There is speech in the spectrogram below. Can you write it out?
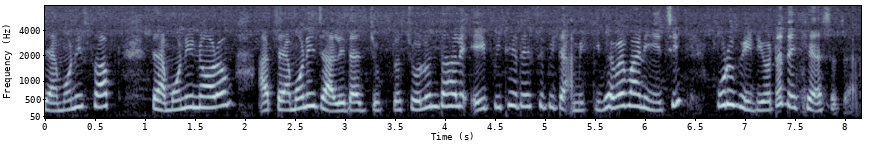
যেমনই সফট তেমনই নরম আর তেমনই জালিদার যুক্ত চলুন তাহলে এই পিঠের রেসিপিটা আমি কীভাবে বানিয়েছি, পুরো ভিডিওটা দেখে আসা যাক।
